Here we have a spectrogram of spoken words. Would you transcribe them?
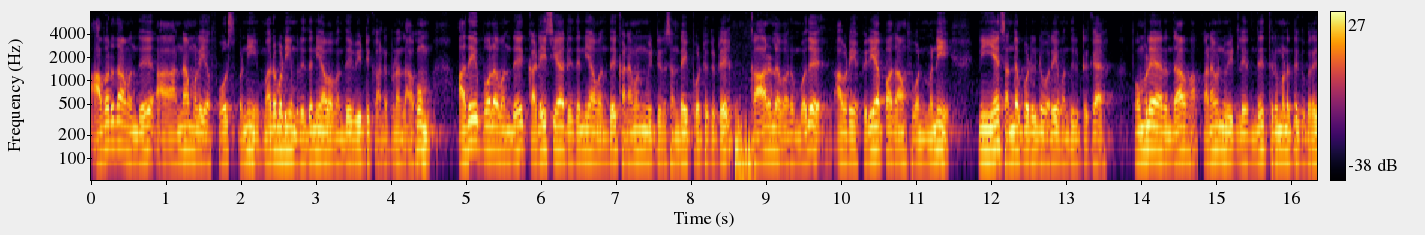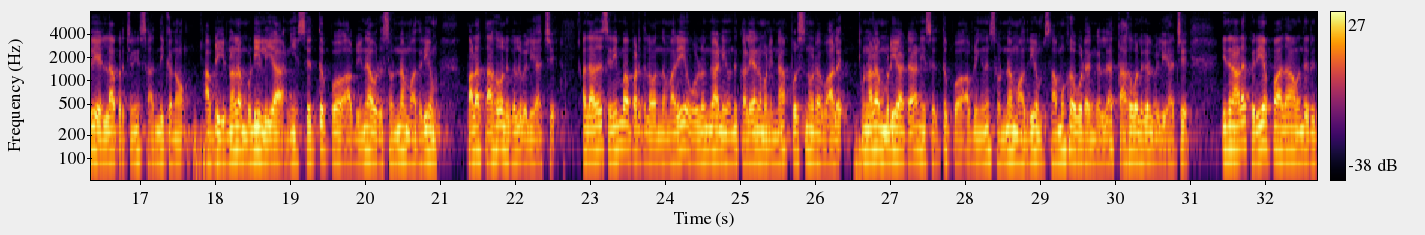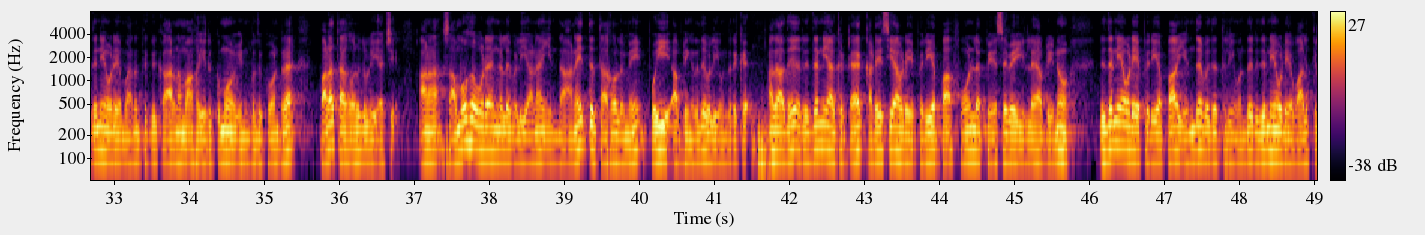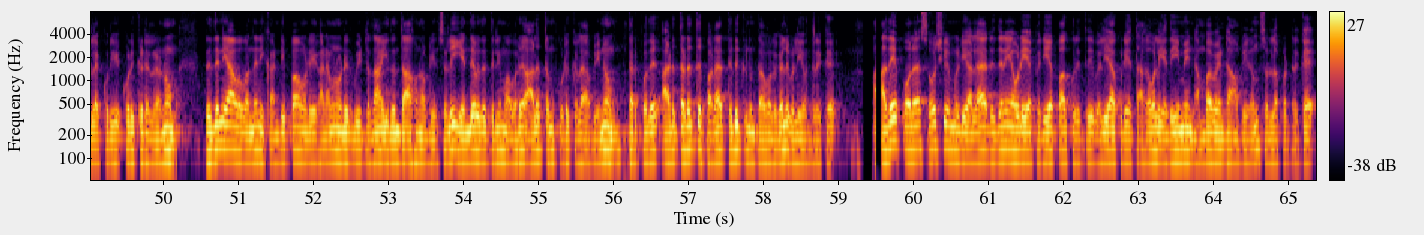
அவர் தான் வந்து அண்ணாமலையை ஃபோர்ஸ் பண்ணி மறுபடியும் ரிதன்யாவை வந்து வீட்டுக்கு அனுப்பினதாகவும் அதே போல் வந்து கடைசியாக ரிதன்யா வந்து கணவன் வீட்டில் சண்டை போட்டுக்கிட்டு காரில் வரும்போது அவருடைய பெரியப்பா தான் ஃபோன் பண்ணி நீ ஏன் சண்டை போட்டுக்கிட்டு ஒரே வந்துக்கிட்டு இருக்க? பொம்பளையாக இருந்தால் கணவன் வீட்டில் இருந்து திருமணத்துக்கு பிறகு எல்லா பிரச்சனையும் சந்திக்கணும். அப்படி என்னால் முடியலையா? நீ செத்துப்போ அப்படின்னு அவர் சொன்ன மாதிரியும் பல தகவல்கள் வெளியாச்சு. அதாவது சினிமா படத்தில் வந்த மாதிரி ஒழுங்காக நீ வந்து கல்யாணம் பண்ணினா புருஷனோட வாழ் உன்னால் முடியாட்டா நீ செத்துப்போ அப்படிங்கன்னு சொன்ன மாதிரியும் சமூக ஊடகங்களில் தகவல்கள் வெளியாச்சு. இதனால் பெரியப்பா தான் வந்து ரிதனியோடைய மரணத்துக்கு காரணமாக இருக்குமோ என்பது போன்ற பல தகவல்கள் வெளியாச்சு. ஆனால் சமூக ஊடகங்களில் வெளியான இந்த அனைத்து தகவலுமே பொய் அப்படிங்கிறது வெளியே வந்திருக்கு அதாவது ரிதன்யா கிட்ட கடைசியாக அவருடைய பெரியப்பா ஃபோனில் பேசவே இல்லை அப்படின்னும் ரிதனியாவுடைய பெரியப்பா எந்த விதத்துலையும் வந்து ரிதனியாவுடைய வாழ்க்கையில் குறி குறுக்கிடலனும் ரிதனியாவை வந்து நீ கண்டிப்பாக உன்னுடைய கணவனுடைய வீட்டில் தான் இருந்தாகணும் அப்படின்னு சொல்லி எந்த விதத்திலையும் அவர் அழுத்தம் கொடுக்கல அப்படின்னும் தற்போது அடுத்தடுத்து பல திடுக்கிடும் தகவல்கள் வெளிவந்திருக்கு அதே போல் சோஷியல் மீடியாவில் ரிதனியாவுடைய பெரியப்பா குறித்து வெளியாகக்கூடிய தகவல் எதையுமே நம்ப வேண்டாம் அப்படின்னும் சொல்லப்பட்டிருக்கு.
